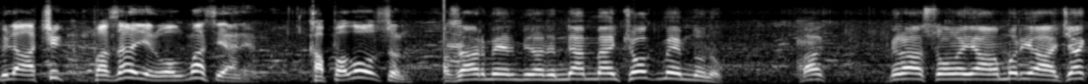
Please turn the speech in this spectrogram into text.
Böyle açık pazar yeri olmaz yani. Kapalı olsun. Pazar yerlerinden ben çok memnunum. Bak biraz sonra yağmur yağacak.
